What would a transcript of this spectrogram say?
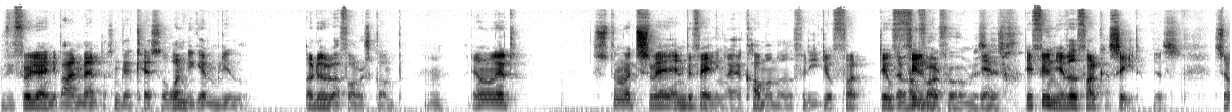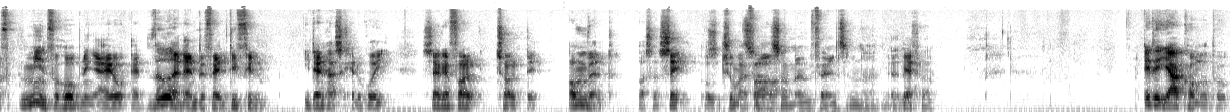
vi følger egentlig bare en mand, der sådan bliver kastet rundt igennem livet. Og det vil være Forrest Gump. Mm. Det er jo lidt sådan nogle lidt svage anbefalinger, jeg kommer med, fordi det er jo, folk, det er jo Dem film. har folk forhåbentlig ja, set. det er film, jeg ved, folk har set. Yes. Så min forhåbning er jo, at ved at anbefale de film i den her kategori, så kan folk tolke det omvendt, og så se Oh To My Så Father. som anbefaling til den her. Ja, det er Ja. fair. Det er det, jeg er kommet på.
